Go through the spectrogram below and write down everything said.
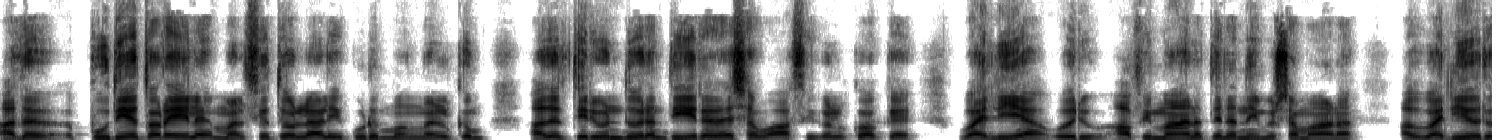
അത് പുതിയ തുറയിലെ മത്സ്യത്തൊഴിലാളി കുടുംബങ്ങൾക്കും അത് തിരുവനന്തപുരം തീരദേശവാസികൾക്കും ഒക്കെ വലിയ ഒരു അഭിമാനത്തിന്റെ നിമിഷമാണ്. അത് വലിയൊരു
